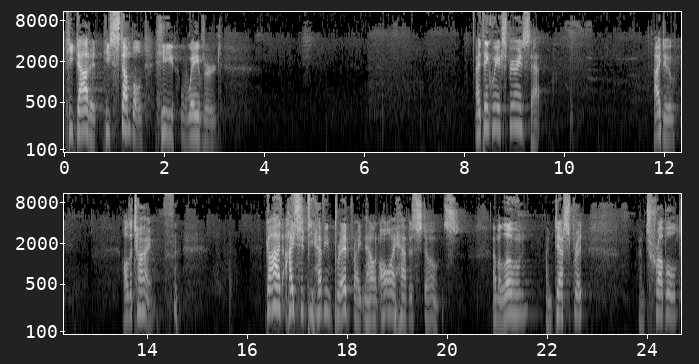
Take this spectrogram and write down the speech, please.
he doubted, he stumbled, he wavered. I think we experience that. I do all the time. God, I should be having bread right now, and all I have is stones. I'm alone. I'm desperate. I'm troubled.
